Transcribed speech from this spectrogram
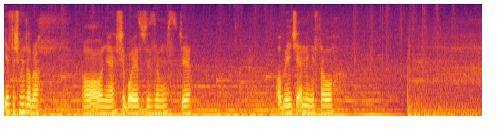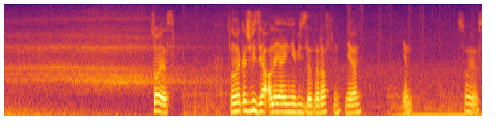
Jesteśmy, dobra. O nie, się boję, co się ze mną dzieje. Oby nic się Emy nie stało. Co jest? Znowu jakaś wizja, ale ja jej nie widzę teraz. Nie wiem. Nie wiem. Co jest?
